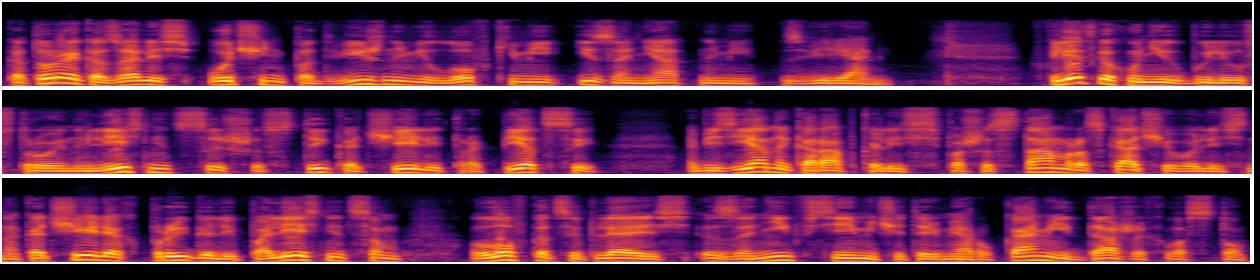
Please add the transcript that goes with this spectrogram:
которые оказались очень подвижными, ловкими и занятными зверями. В клетках у них были устроены лестницы, шесты, качели, трапеции. Обезьяны карабкались по шестам, раскачивались на качелях, прыгали по лестницам, ловко цепляясь за них всеми четырьмя руками и даже хвостом.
